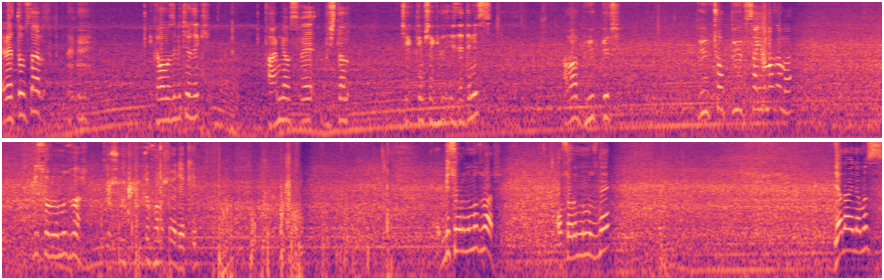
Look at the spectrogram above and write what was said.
Evet dostlar. Yıkamamızı bitirdik. Timelapse ve dıştan çektiğim şekilde izlediniz. Ama büyük bir büyük çok büyük sayılmaz ama bir sorunumuz var. Şu mikrofonu şöyle yapayım. Bir sorunumuz var. O sorunumuz ne? Yan aynamız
